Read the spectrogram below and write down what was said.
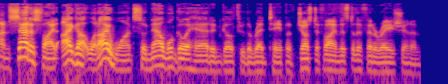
I'm satisfied. I got what I want, so now we'll go ahead and go through the red tape of justifying this to the Federation and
